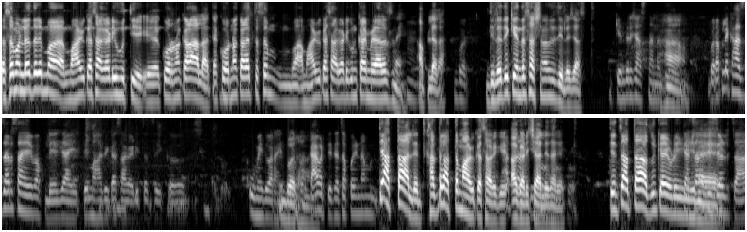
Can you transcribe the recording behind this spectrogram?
तसं म्हणलं तर म- महाविकास आघाडी होती. कोरोना काळ आला. त्या कोरोना काळात तसं म- महाविकास आघाडीकडून काय मिळालंच नाही हम्म. आपल्याला. बरं. दिलं ते केंद्र शासनानं दिलं जास्त. केंद्र शासनानं हा. बरं आपले खासदार साहेब आपले जे आहेत ते महाविकास आघाडीचाच एक अं, उमेदवार आहेत. बरं. हा. काय वाटते त्याचा परिणाम ते आत्ता आले खासदार आत्ता महाविकास आघाडी आताच आघाडीचे की, आले हो, झाले. हो, हो. त्यांचं आता अजून काय एवढी हे त्याचा नाही. रिझल्टचा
